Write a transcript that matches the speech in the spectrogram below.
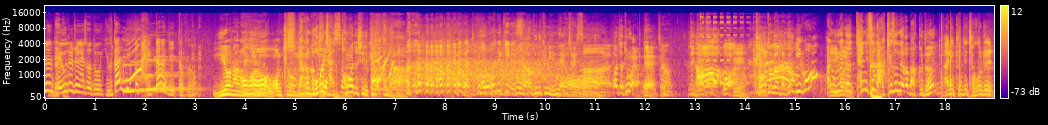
는 배우들 중에서도 유달리 또 발달한 게 있다고요? 유연한 걸로 엄청 약간 그 몸을 통- 잘 써. 통 아저씨 느낌 약간 나. 약간 어, 그 느낌이 어, 있어. 약간 그 느낌이 있네. 잘 써. 아, 자 들어와요. 예. 그렇죠. 예. 저걸 통과한다고요? 이거? 아니 우리가 저 테니스 라켓은 내가 봤거든. 아니 근데 저거를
